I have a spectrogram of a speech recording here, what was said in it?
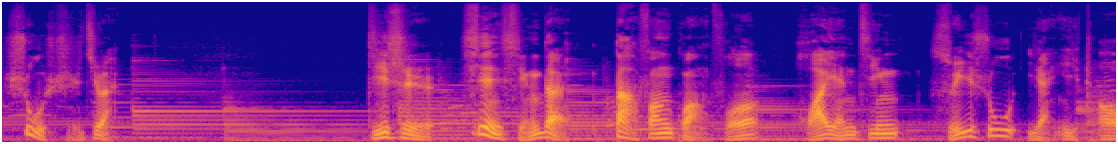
数十卷。即是现行的《大方广佛华严经随书演绎抄》，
